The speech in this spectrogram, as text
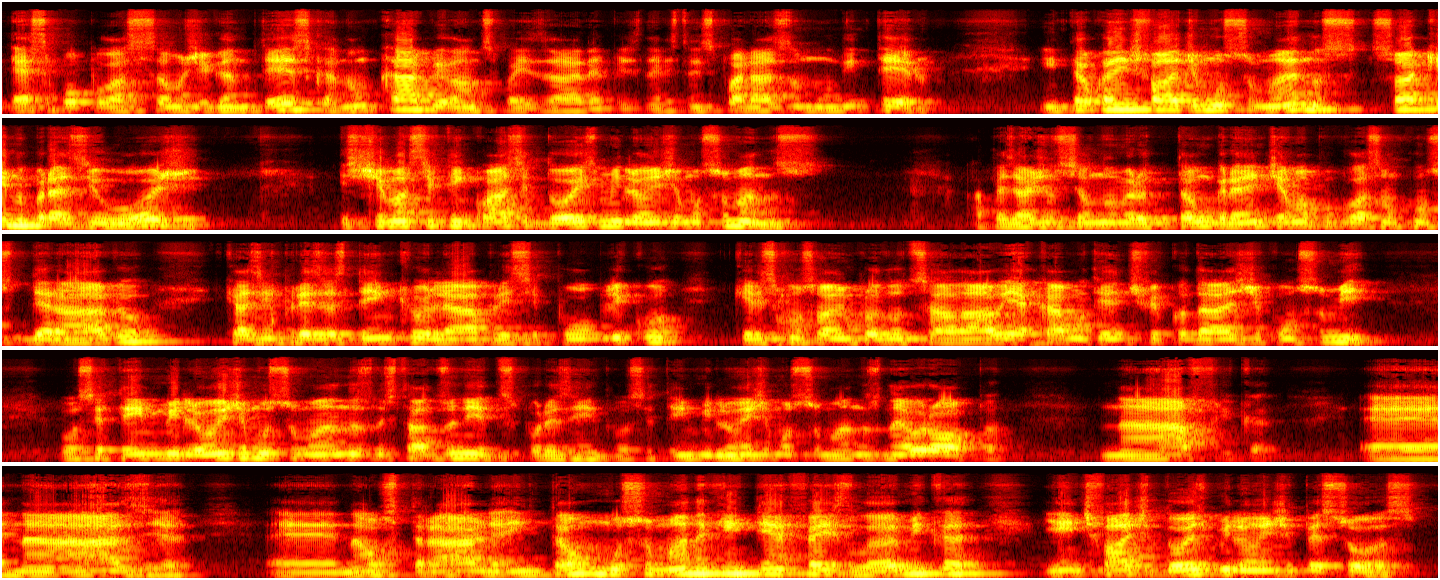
essa população gigantesca, não cabe lá nos países árabes, né? eles estão espalhados no mundo inteiro. Então, quando a gente fala de muçulmanos, só aqui no Brasil hoje, estima-se que tem quase 2 milhões de muçulmanos. Apesar de não ser um número tão grande, é uma população considerável que as empresas têm que olhar para esse público, que eles consomem produtos halal e acabam tendo dificuldade de consumir. Você tem milhões de muçulmanos nos Estados Unidos, por exemplo. Você tem milhões de muçulmanos na Europa, na África, é, na Ásia, é, na Austrália. Então, muçulmano é quem tem a fé islâmica e a gente fala de 2 bilhões de pessoas.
